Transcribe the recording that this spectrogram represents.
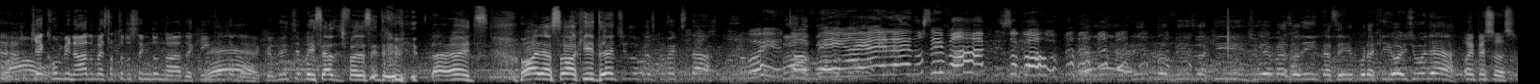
Uau. que é combinado, mas tá tudo sendo nada aqui, então tá É, bom. que eu nem tinha pensado de fazer essa entrevista antes. Olha só aqui, Dante e Lucas, como é que está? Oi, eu tô Fala, bem. fala. Ai, ai, ai, falar rápido, socorro. É, improviso aqui, Júlia Brasolim tá sempre por aqui. Oi, Júlia! Oi, pessoas.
